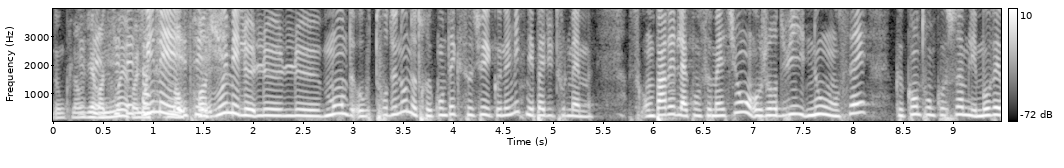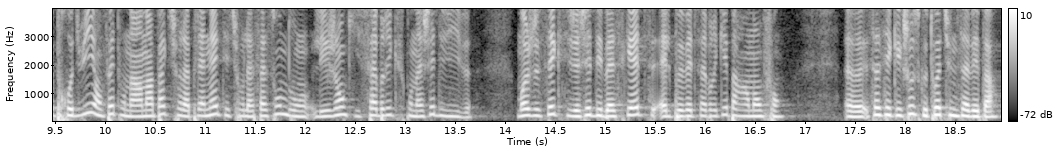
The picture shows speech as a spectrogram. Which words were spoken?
Donc l'environnement est, relativement oui, mais proche. Oui, mais le, monde autour de nous, notre contexte socio-économique n'est pas du tout le même. On parlait de la consommation. Aujourd'hui, nous, on sait que quand on consomme les mauvais produits, en fait, on a un impact sur la planète et sur la façon dont les gens qui fabriquent ce qu'on achète vivent. Moi, je sais que si j'achète des baskets, elles peuvent être fabriquées par un enfant. Euh, ça, c'est quelque chose que toi, tu ne savais pas.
